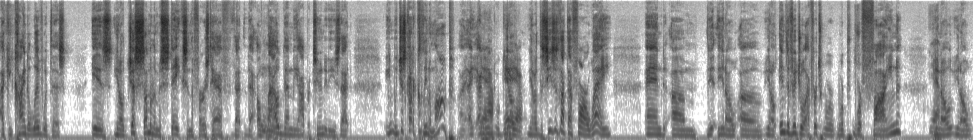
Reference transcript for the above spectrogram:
I can kind of live with this is, you know, just some of the mistakes in the first half that, that Mm-hmm. allowed them the opportunities that we just got to clean them up. I, I, I Yeah. mean, you Yeah, know, yeah. you know, the season's not that far away. And, um, you, you know, uh, you know, individual efforts were, were, were fine. Yeah. You know, you know,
